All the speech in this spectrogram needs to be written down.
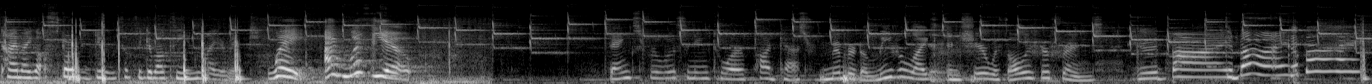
time I got started doing something about the environment. Wait, I'm with you. Thanks for listening to our podcast. Remember to leave a like and share with all of your friends. Goodbye. Goodbye. Goodbye.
